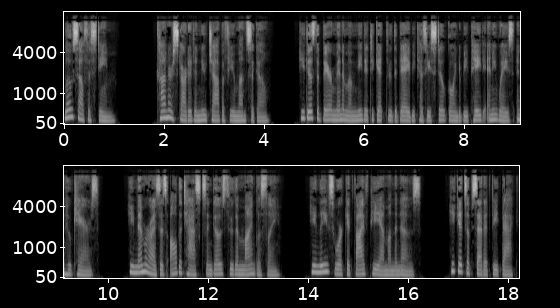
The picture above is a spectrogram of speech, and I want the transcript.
Low self esteem. Connor started a new job a few months ago. He does the bare minimum needed to get through the day because he's still going to be paid anyways, and who cares? He memorizes all the tasks and goes through them mindlessly. He leaves work at 5 p.m. on the nose. He gets upset at feedback.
